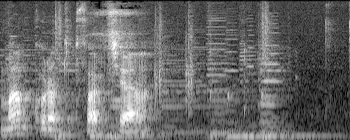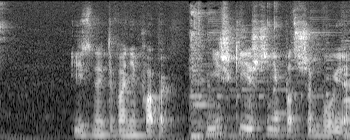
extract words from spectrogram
Mam kurant otwarcia i znajdowanie pułapek. Kniżki jeszcze nie potrzebuję.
